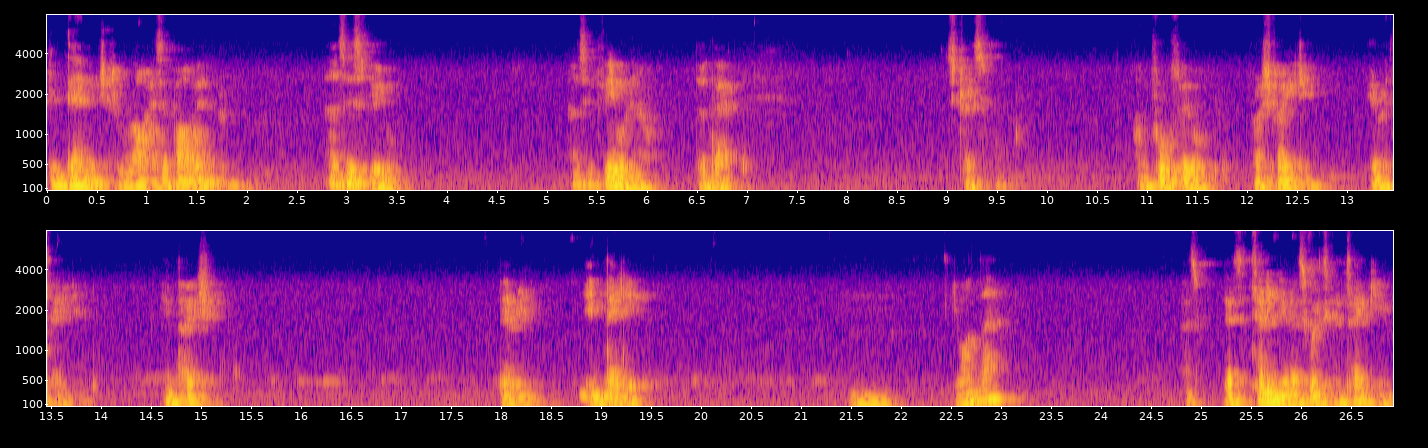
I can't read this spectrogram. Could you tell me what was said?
condemn it, just rise above it. How's this feel? How's it feel now? The that stressful, unfulfilled, frustrating, irritated, impatient, very embedded. Mm. You want that? That's, that's telling you that's where it's going to take you.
